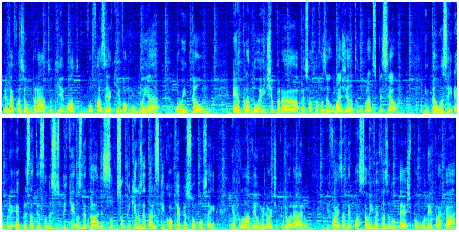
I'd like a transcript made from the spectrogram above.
ele vai fazer um prato aqui, nossa, vou fazer aqui, vou acompanhar, ou então entra à noite para o pessoal que vai fazer alguma janta com um prato especial. Então, assim, é, pre é, prestar atenção nesses pequenos detalhes. São, são, pequenos detalhes que qualquer pessoa consegue. Entra lá, ver o melhor tipo de horário e faz a adequação e vai fazendo o teste. Pô, mudei para cá,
